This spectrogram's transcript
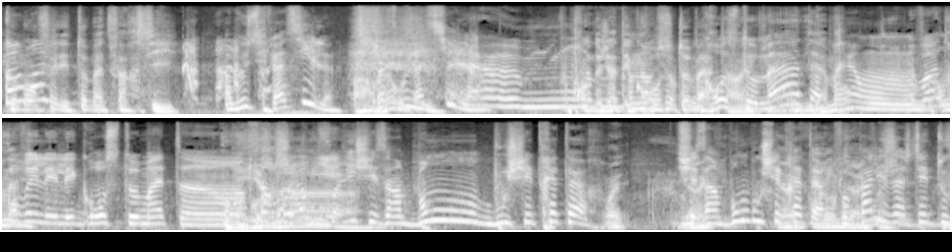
Comment on fait les tomates farcies Ah oui, c'est facile. bah c'est oui. facile. hein. Euh, déjà des On a grosses tomates. Grosses hein, tomates, évidemment. après on, on va on a- trouver les, les grosses tomates. euh, On va aller chez un bon bon boucher traiteur. Ouais. Chez un bon boucher traiteur. Il faut ont pas les acheter tout-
